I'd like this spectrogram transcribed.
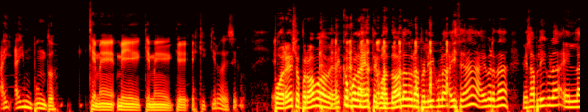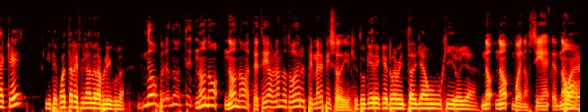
hay, hay un punto que me, me- que me, que es que quiero decirlo. Por eso, pero vamos a ver, es como la gente cuando habla de una película, dice, ah, es verdad, es la película en la que y te cuentan el final de la película. No, pero no, te- no, no, no, no, te estoy hablando todo del primer episodio. Si tú quieres que reventar ya un giro ya. No, no, bueno, sí, eh, no, Pues-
